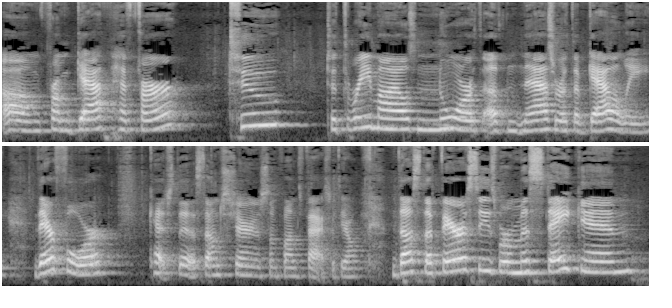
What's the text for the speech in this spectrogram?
um, from Gath Hepher, two to three miles north of Nazareth of Galilee. Therefore, catch this, I'm sharing some fun facts with y'all. Thus, the Pharisees were mistaken.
